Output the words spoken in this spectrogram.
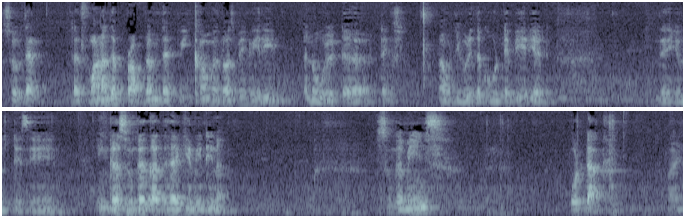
So that that's one of the problems that we come across when we read an old uh, text. Now during the Kotte period, they used to say, Inga Sunga Gathai ki mitina. Sunga means poddak, right?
